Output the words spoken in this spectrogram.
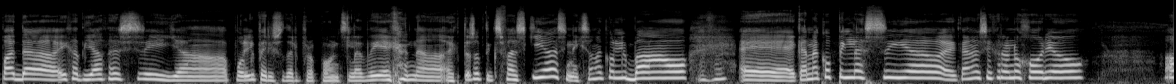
πάντα είχα διάθεση για πολύ περισσότερη προπόνηση. Δηλαδή, έκανα εκτός από την ξφασκία, συνέχισα να κολυμπαω ε, έκανα κοπηλασία, έκανα σύγχρονο χώριο. Α,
